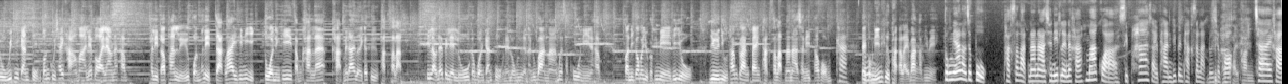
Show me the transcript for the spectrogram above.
ดูวิธีการปลูกต้นกุยช่ายขาวมาเรียบร้อยแล้วนะครับ ผลิตภัณฑ์หรือผลผลิตจากไร่ที่นี่อีกตัวหนึ่งที่สำคัญและขาดไม่ได้เลยก็คือผักสลัด ที่เราได้ไปเรียนรู้กระบวนการปลูกในโรงเรือนอนุบาลมาเมื่อสักครู่นี้นะครับตอนนี้ก็มาอยู่กับพี่เมย์ที่อยู่ ยืนอยู่ท่ามกลางแปลงผักสลัดนานาชนิดครับผมค่ะแต่ตรงนี้นี่คือผักอะไรบ้างครับพี่เมย์ตรงเนี้ยเราจะปลูก ผักสลัดนานาชนิดเลยนะคะ มากกว่า 15 สายพันธุ์ที่เป็นผักสลัดโดยเฉพาะ15สายพันธุ์ใช่ค่ะ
